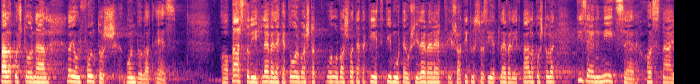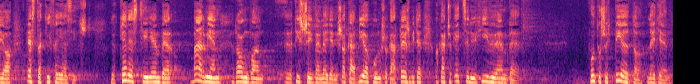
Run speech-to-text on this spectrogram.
Pálapostolnál nagyon fontos gondolat ez. A pásztori leveleket olvastat, olvasva, tehát a két Timóteusi levelet és a Titushoz írt levelét Pálapostolnak 14-szer használja ezt a kifejezést, hogy a keresztény ember bármilyen rangban, tisztségben legyen is, akár diakónus, akár presbiter, akár csak egyszerű hívő ember. Fontos, hogy példa legyen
